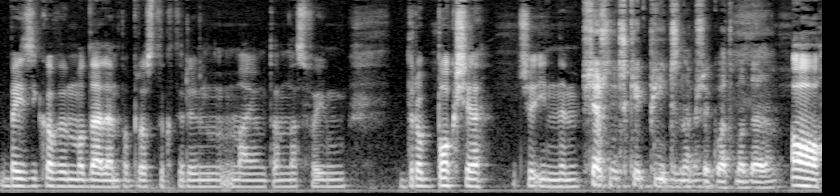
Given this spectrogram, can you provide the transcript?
basicowym modelem po prostu, którym mają tam na swoim Dropboxie czy innym. Księżniczki Peach na przykład modelem. O!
